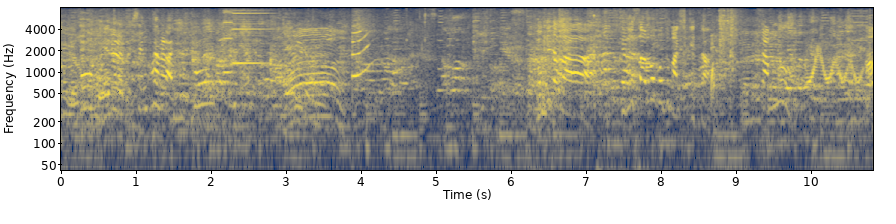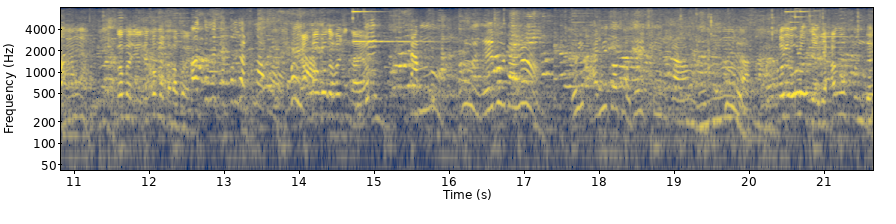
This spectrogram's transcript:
그리고 얘를 생파를 안 넣고 아, 여기다가 이거 싸먹어도 맛있겠다. 쌈무. 잠깐만, 이거 잠깐만. 아, 뜸이 새콤달콤하고. 닭하고도 훨씬 나요? 쌈무. 그러면 얘보다는 여기 간이 더더 들어있으니까 훌륭해. 거기 올라서 여기 한국 분들,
